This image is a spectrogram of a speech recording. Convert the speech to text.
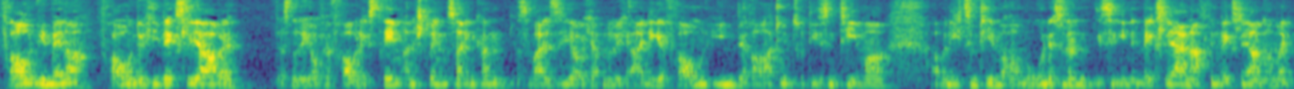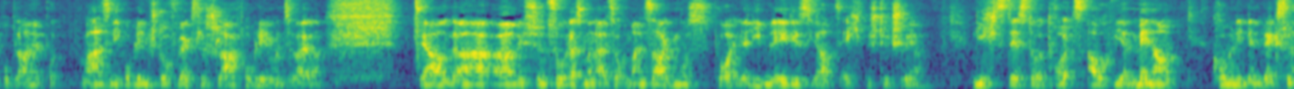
Frauen wie Männer, Frauen durch die Wechseljahre, das natürlich auch für Frauen extrem anstrengend sein kann. Das weiß ich auch. Ich habe natürlich einige Frauen in Beratung zu diesem Thema, aber nicht zum Thema Hormone, sondern die sind in den Wechseljahren, nach den Wechseljahren haben wir Probleme, wahnsinnig Probleme, Stoffwechsel, Schlafprobleme und so weiter. Ja, und da äh, ist schon so, dass man als auch Mann sagen muss, boah, ihr lieben Ladies, ihr habt es echt ein Stück schwer. Nichtsdestotrotz, auch wir Männer kommen in den Wechsel.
